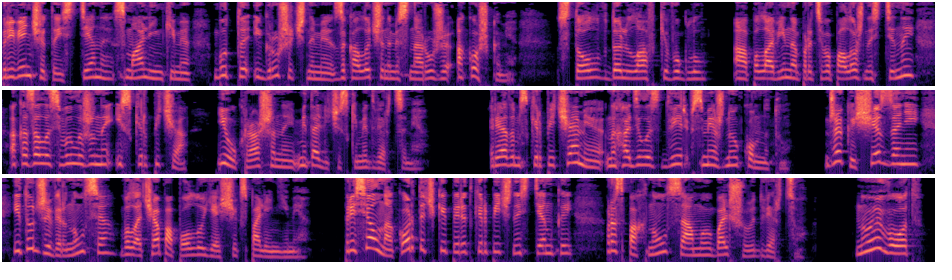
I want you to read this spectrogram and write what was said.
Бревенчатые стены с маленькими, будто игрушечными, заколоченными снаружи окошками. Стол вдоль лавки в углу, а половина противоположной стены оказалась выложенной из кирпича и украшенной металлическими дверцами. Рядом с кирпичами находилась дверь в смежную комнату. Джек исчез за ней и тут же вернулся, волоча по полу ящик с поленьями. Присел на корточки перед кирпичной стенкой, распахнул самую большую дверцу. «Ну и вот», —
